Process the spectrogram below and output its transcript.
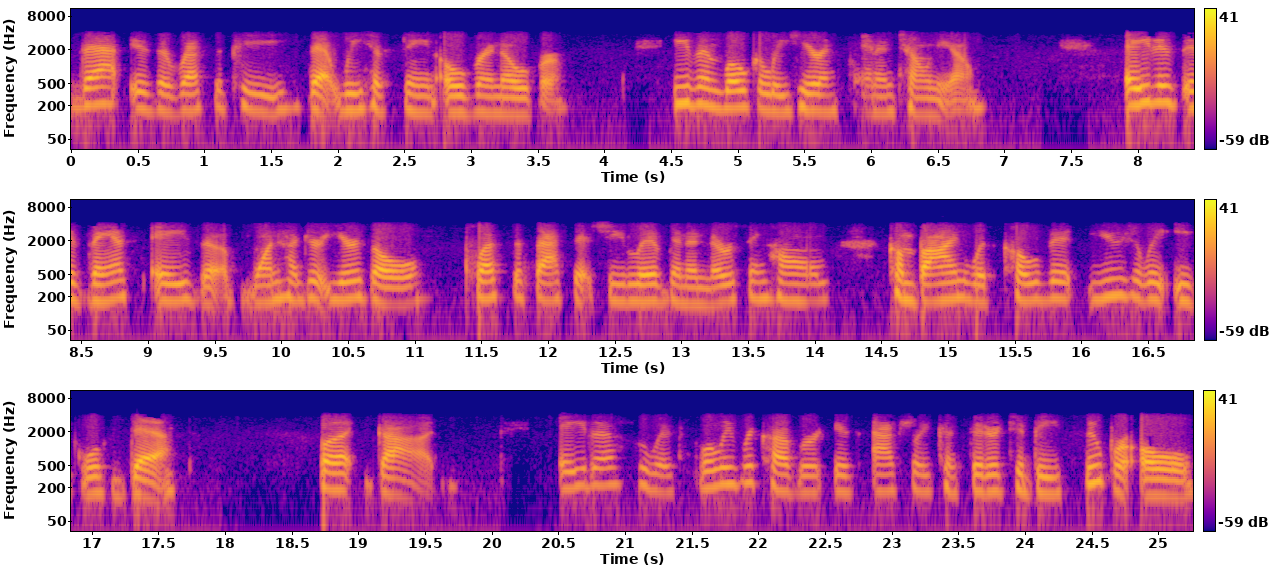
that is a recipe that we have seen over and over, even locally here in San Antonio. Ada's advanced age of 100 years old, plus the fact that she lived in a nursing home, combined with COVID, usually equals death. But God. Ada, who is fully recovered, is actually considered to be super old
